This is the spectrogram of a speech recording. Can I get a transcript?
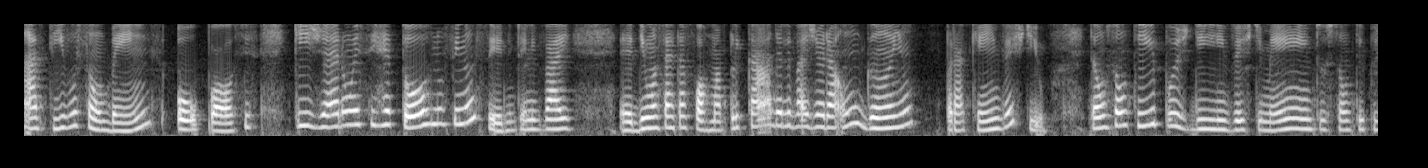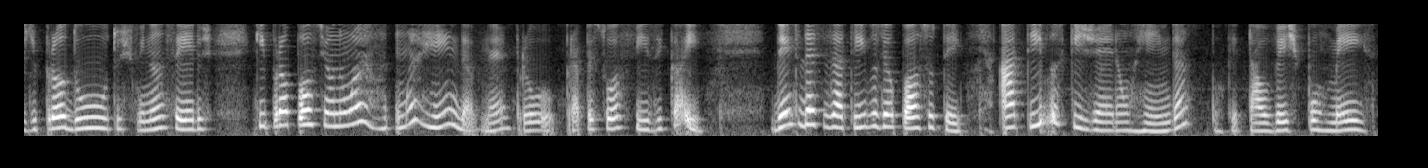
Ativos são bens ou posses que geram esse retorno financeiro. Então, ele vai, é, de uma certa forma aplicada, ele vai gerar um ganho para quem investiu. Então, são tipos de investimentos, são tipos de produtos financeiros que proporcionam uma, uma renda né, para a pessoa física aí. Dentro desses ativos, eu posso ter ativos que geram renda, porque talvez por mês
